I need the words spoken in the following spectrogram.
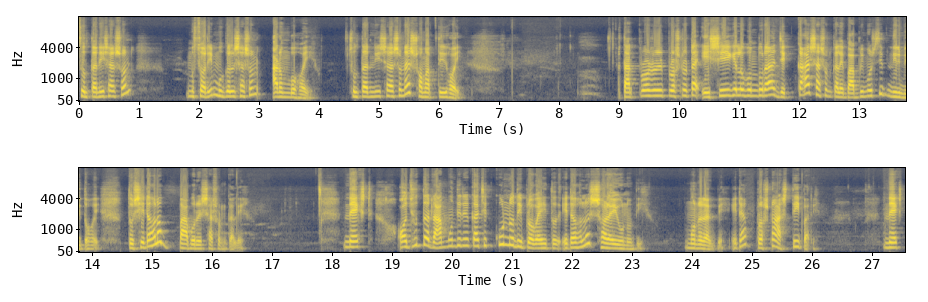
সুলতানি শাসন সরি মুঘল শাসন আরম্ভ হয়। সুলতানি শাসনের সমাপ্তি হয়। তারপরের প্রশ্নটা এসেই গেল বন্ধুরা যে, কার শাসনকালে বাবরি মসজিদ নির্মিত হয়? তো সেটা হলো বাবরের শাসনকালে। নেক্সট অযোধ্যা রাম মন্দিরের কাছে কোন নদী প্রবাহিত? এটা হলো সরাইউ নদী। মনে রাখবে, এটা প্রশ্ন আসতেই পারে। নেক্সট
